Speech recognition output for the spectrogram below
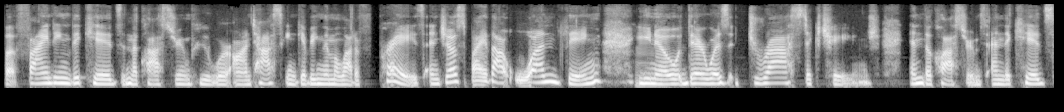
but finding the kids in the classroom who were on task and giving them a lot of praise. And just by that one thing, mm-hmm. you know, there was drastic change in the classrooms and the kids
